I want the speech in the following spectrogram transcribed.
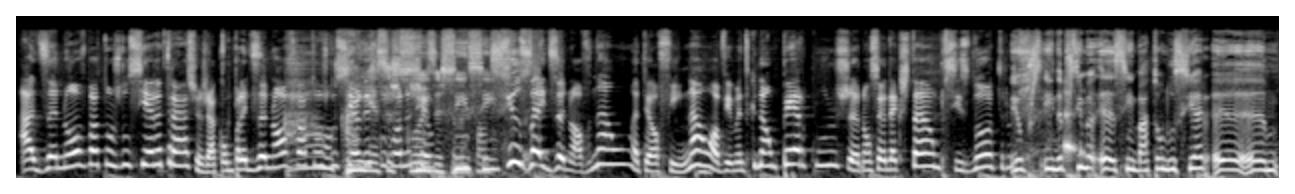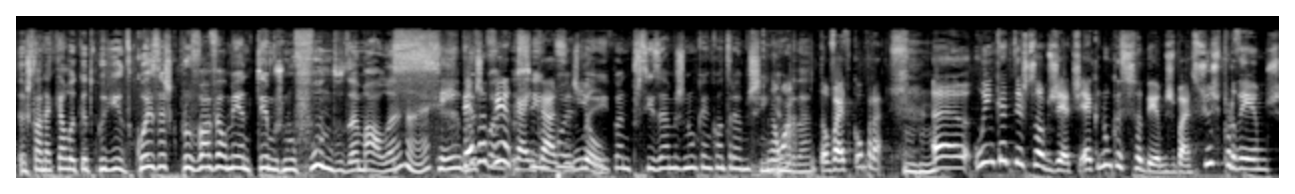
há 19 batons do Cier atrás. Eu já comprei 19 batons do ok, Cier desde que o João nasceu. Sim, sim. Se usei 19, não, até ao fim, não, obviamente que não. Percos, não sei onde é que estão, preciso de outro. Eu, ainda por cima, assim, batom do Cier eh, eh, está naquela categoria de coisas que provavelmente temos no fundo da mala, não é? Sim, deve Mas haver cá em sim, casa, pois. E quando precisamos, nunca encontramos, sim, Não é há, verdade. Uhum. então vai-te comprar. Ah, o encanto destes objetos é que nunca sabemos bem se os perdemos,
